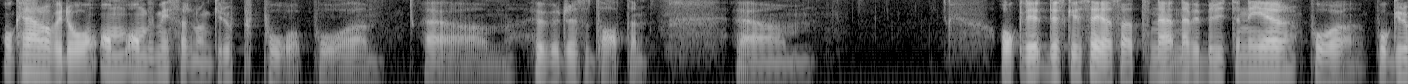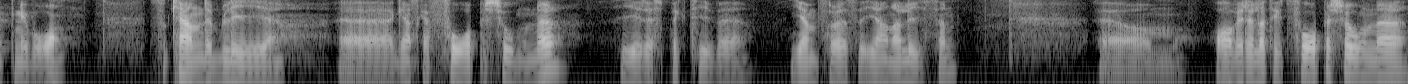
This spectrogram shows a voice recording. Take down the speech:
Och här har vi då, om, om vi missade någon grupp på, på um, huvudresultaten. Um, och det, det, ska ju sägas att när, när, vi bryter ner på, på gruppnivå så kan det bli uh, ganska få personer i respektive jämförelse i analysen. Um, har vi relativt få personer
